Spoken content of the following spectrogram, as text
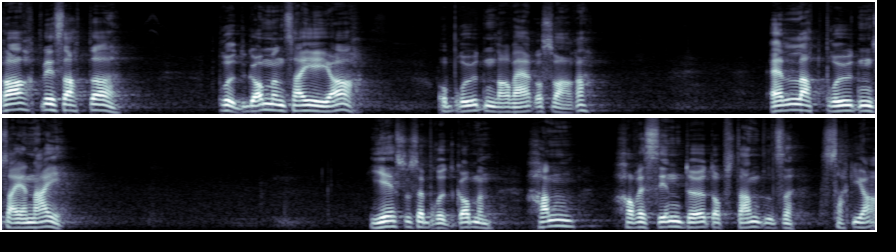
rart hvis at eh, brudgommen sier ja, og bruden lar være å svare. Eller at bruden sier nei. Jesus er brudgommen. Han har ved sin død oppstandelse sagt ja.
